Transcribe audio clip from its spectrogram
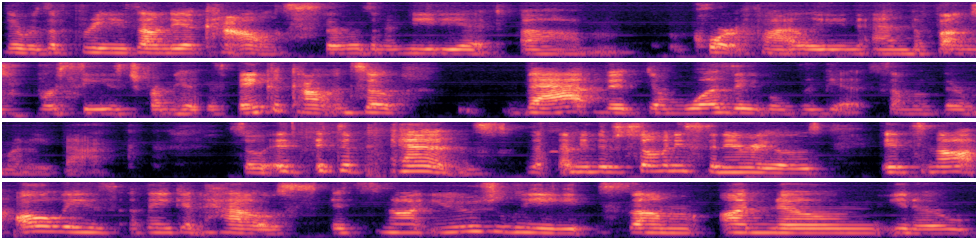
there was a freeze on the accounts. There was an immediate um, court filing, and the funds were seized from his bank account. And so that victim was able to get some of their money back. So it, it depends. I mean, there's so many scenarios. It's not always a vacant house. It's not usually some unknown, you know,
